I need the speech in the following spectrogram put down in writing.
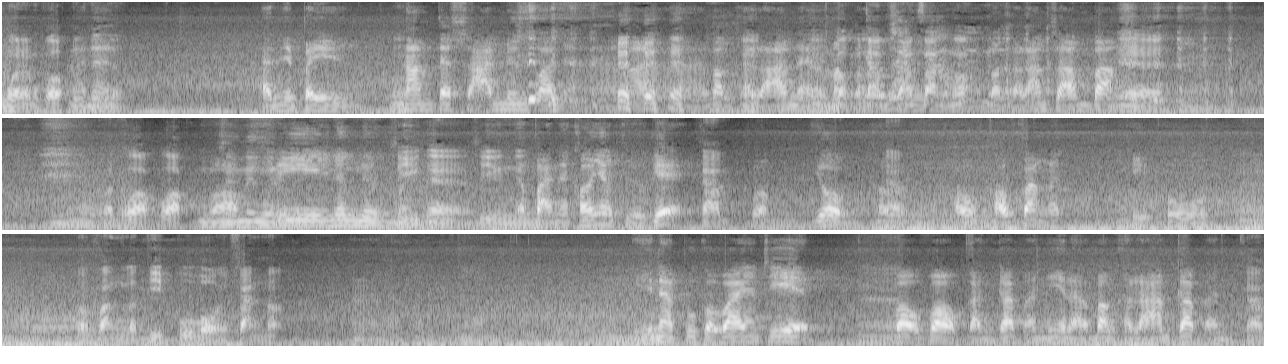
งวดนั้นมันก็ออกนิอัดนนึนั้งนอะอันนี้ไปอืมนำแต่สารหนึ่งก่อนน่ะมาอ่าบังขลามน่ะเออบังขลามสามบังเนาะบังขลามสามบัง เออมันออกออกหนึ่งหนึ่งวันสี่นี้หนึ่งหนึ่งสี่เออสี่หนึ่งหนึ่แต่งป่านนั้นเขายังถือเด้ครับพวกโยมเขาครับเขาเขาฟังแล้วที่ปูเออพอฟังเราตีปูบอกให้ฟังเนาะอ่าอืมทีนั้นผู้ก็ว่าอย่างที่เออเบ้าเบ้ากันกับอันนี้แหละบังขลามกับอันครับ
